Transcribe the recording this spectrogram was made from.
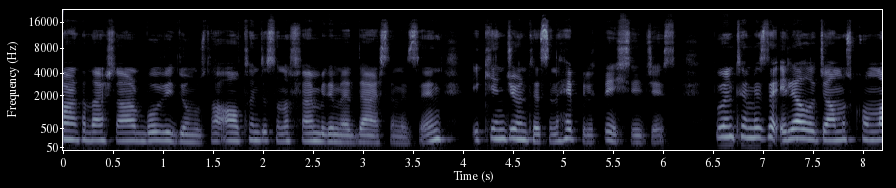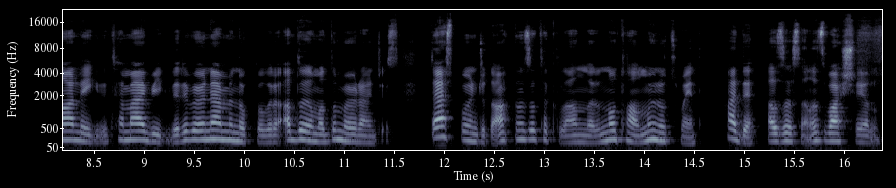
arkadaşlar. Bu videomuzda 6. sınıf fen bilimleri dersimizin ikinci ünitesini hep birlikte işleyeceğiz. Bu ünitemizde ele alacağımız konularla ilgili temel bilgileri ve önemli noktaları adım adım öğreneceğiz. Ders boyunca da aklınıza takılanları not almayı unutmayın. Hadi hazırsanız başlayalım.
